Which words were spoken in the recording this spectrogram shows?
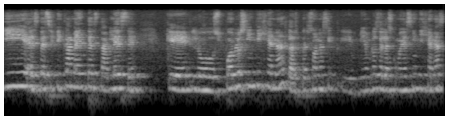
y específicamente establece que los pueblos indígenas, las personas y, y miembros de las comunidades indígenas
